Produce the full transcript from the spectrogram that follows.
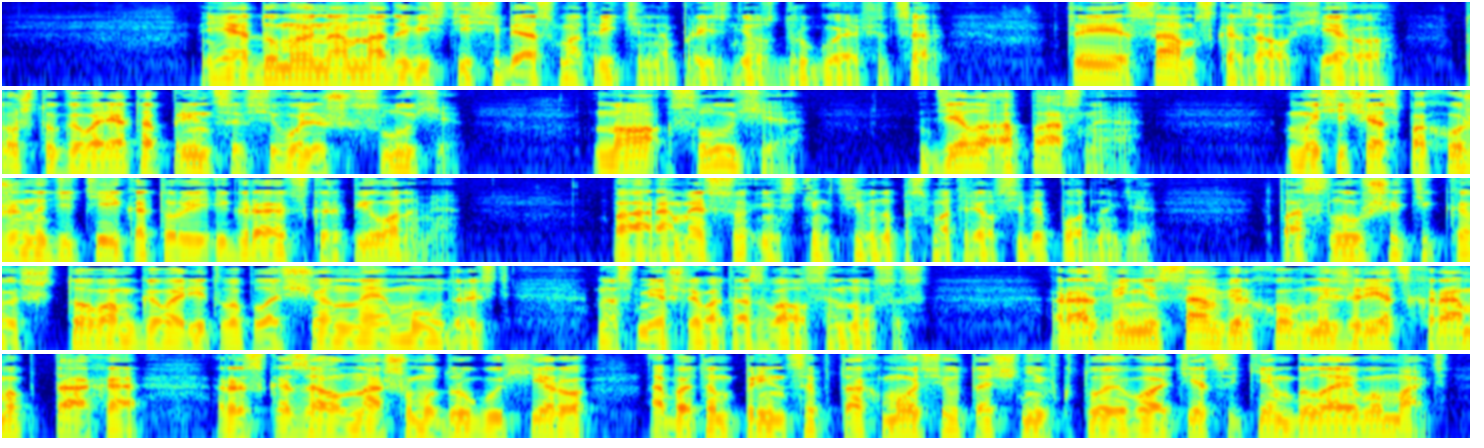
«Я думаю, нам надо вести себя осмотрительно», — произнес другой офицер. «Ты сам сказал, Херо, то, что говорят о принце, всего лишь слухи. Но слухи — дело опасное. Мы сейчас похожи на детей, которые играют скорпионами». По Арамесу инстинктивно посмотрел себе под ноги. «Послушайте-ка, что вам говорит воплощенная мудрость?» — насмешливо отозвался Нусос. «Разве не сам верховный жрец храма Птаха рассказал нашему другу Херу об этом принце Птахмосе, уточнив, кто его отец и кем была его мать?»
